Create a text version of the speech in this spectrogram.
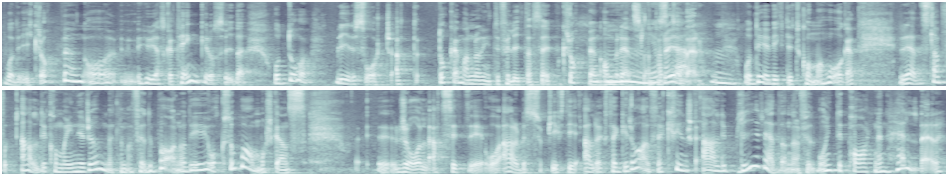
både i kroppen och hur jag ska tänka och så vidare. Och då blir det svårt att då kan man nog inte förlita sig på kroppen om rädslan just tar över. Och det är viktigt att komma ihåg att rädslan får aldrig komma in i rummet när man föder barn och det är ju också barnmorskans roll att sitt, och arbetsuppgift i allra högsta grad. Så kvinnor ska aldrig bli rädda när de föder och inte partnern heller.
